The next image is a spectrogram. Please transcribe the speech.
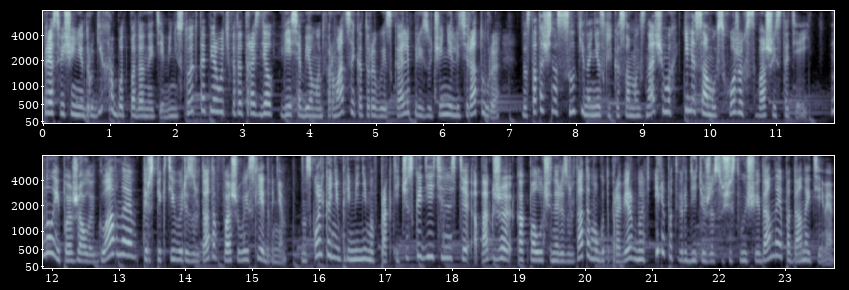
При освещении других работ по данной теме не стоит копировать в этот раздел весь объем информации, который вы искали при изучении литературы. Достаточно ссылки на несколько самых значимых или самых схожих с вашей статьей. Ну и, пожалуй, главное – перспективы результатов вашего исследования. Насколько они применимы в практической деятельности, а также как полученные результаты могут опровергнуть или подтвердить уже существующие данные по данной теме.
